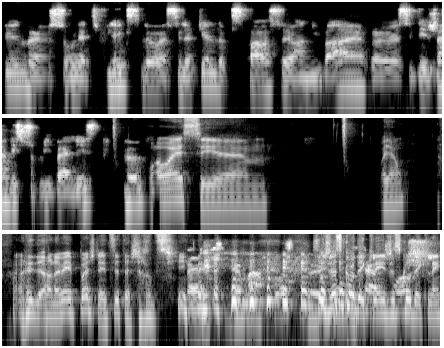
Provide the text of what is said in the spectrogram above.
films euh, sur Netflix, là, c'est lequel là, qui se passe euh, en hiver, euh, c'est des gens, des survivalistes, là. Ouais, ouais, c'est. euh, Voyons. On n'a même pas un titre aujourd'hui. Ben, c'est vraiment pas- c'est jusqu'au déclin, jusqu'au déclin,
